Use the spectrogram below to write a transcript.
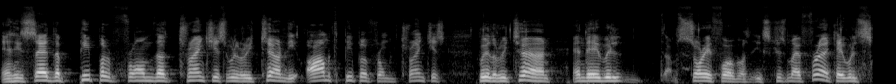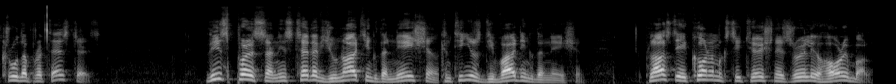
And he said the people from the trenches will return, the armed people from the trenches will return, and they will, I'm sorry for, excuse my French, they will screw the protesters. This person, instead of uniting the nation, continues dividing the nation. Plus, the economic situation is really horrible.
